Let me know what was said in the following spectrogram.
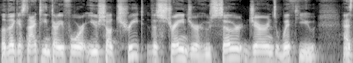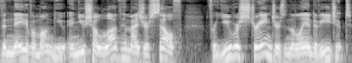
Leviticus 19:34 You shall treat the stranger who sojourns with you as the native among you and you shall love him as yourself for you were strangers in the land of Egypt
